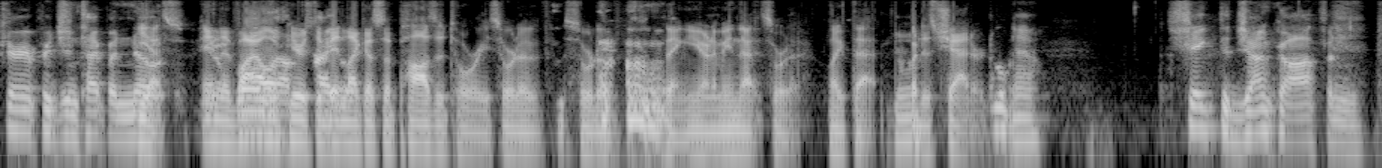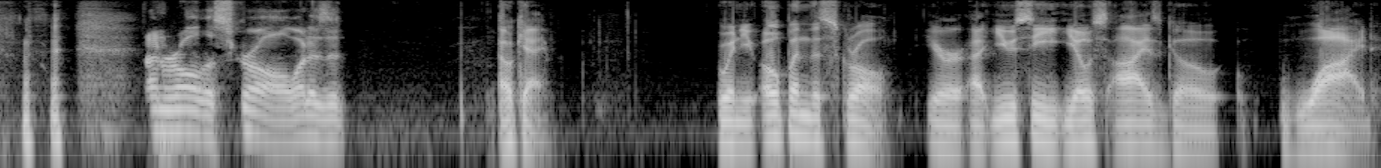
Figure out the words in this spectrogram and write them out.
carrier pigeon type of note. yes, you and know, the vial appears to up be like a suppository sort of sort of thing. You know what I mean? That sort of like that, but it's shattered. Yeah. shake the junk off and unroll the scroll. What is it? Okay, when you open the scroll, your uh, you see Yost's eyes go wide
